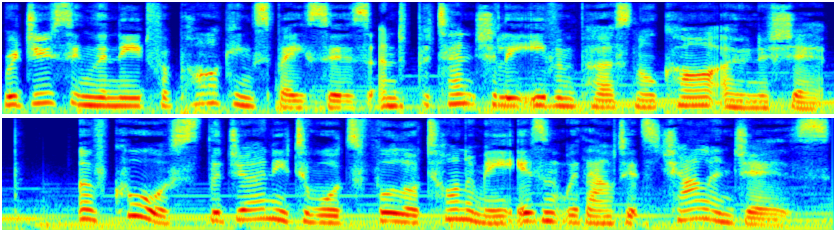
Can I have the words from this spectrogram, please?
reducing the need for parking spaces and potentially even personal car ownership. Of course, the journey towards full autonomy isn't without its challenges.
